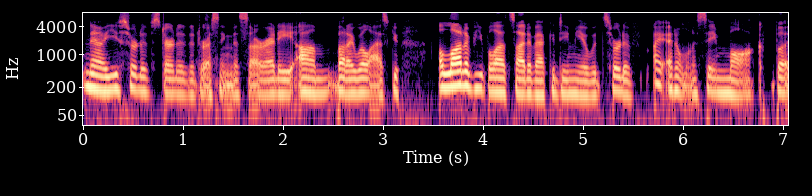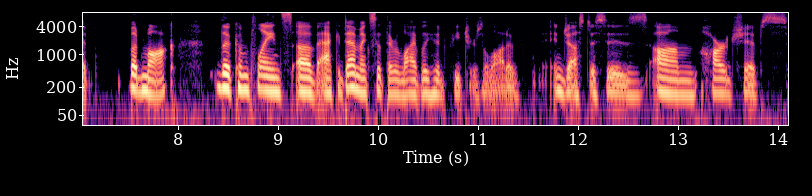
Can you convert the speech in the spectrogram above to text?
Now, you sort of started addressing this already, um, but I will ask you. A lot of people outside of academia would sort of, I, I don't want to say mock, but but mock the complaints of academics that their livelihood features a lot of injustices, um, hardships.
